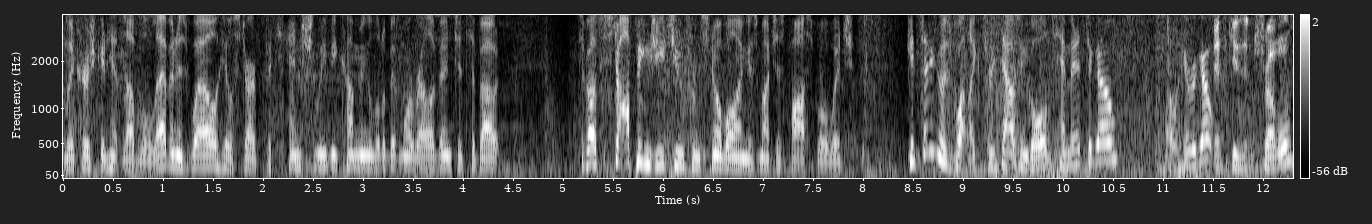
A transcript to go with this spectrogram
Licorice can hit level 11 as well. He'll start potentially becoming a little bit more relevant. It's about it's about stopping G2 from snowballing as much as possible, which, considering it was, what, like 3,000 gold 10 minutes ago? Oh, here we go. Nisqy's in trouble.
